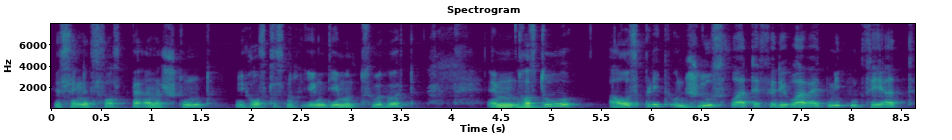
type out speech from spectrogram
Wir sind jetzt fast bei einer Stunde. Ich hoffe, dass noch irgendjemand zuhört. Ähm, hast du Ausblick und Schlussworte für die Arbeit mit dem Pferd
